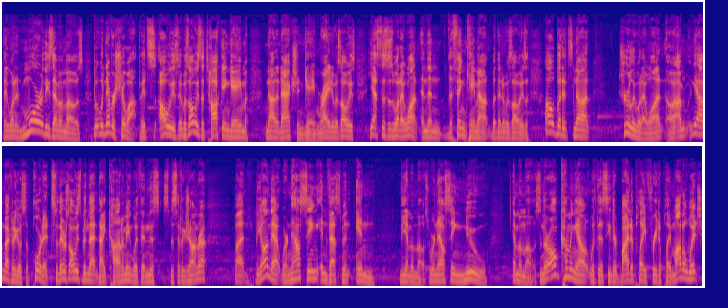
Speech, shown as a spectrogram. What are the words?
they wanted more of these MMOs, but would never show up. It's always it was always a talking game, not an action game, right? It was always, yes, this is what I want. And then the thing came out, but then it was always, oh, but it's not truly what I want. Oh, I'm yeah, I'm not going to go support it. So there's always been that dichotomy within this specific genre. But beyond that, we're now seeing investment in the MMOs. We're now seeing new MMOs, and they're all coming out with this either buy to play, free to play model, which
